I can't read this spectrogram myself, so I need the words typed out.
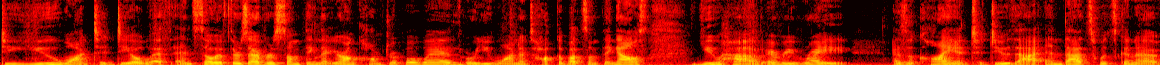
do you want to deal with? And so if there's ever something that you're uncomfortable with mm-hmm. or you want to talk about something else, you have every right as a client to do that and that's what's going to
